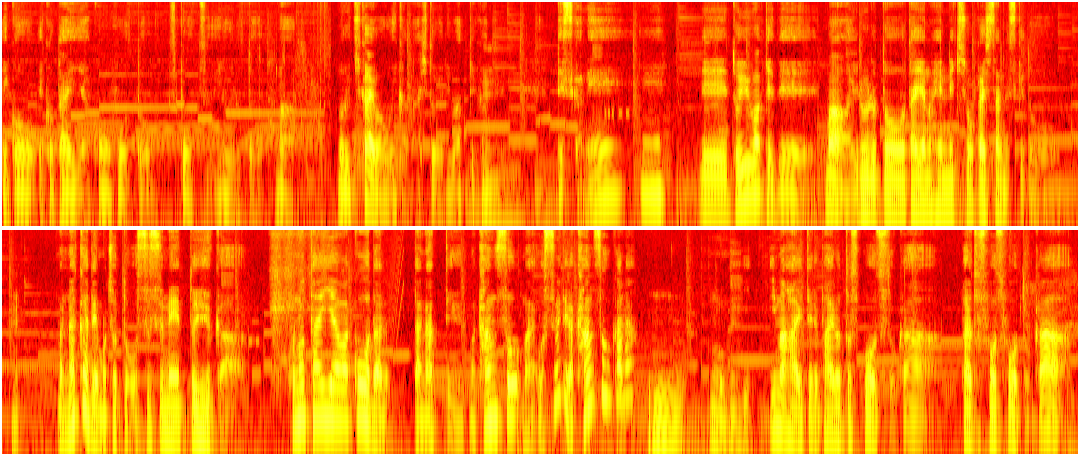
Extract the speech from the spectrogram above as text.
エコエコタイヤコンフォートスポーツいろいろとまあ乗る機会は多いかな人よりはっていう感じですかね。でというわけでまあいろいろとタイヤの遍歴紹介したんですけど、まあ、中でもちょっとおすすめというかこのタイヤはこうだったなっていう、まあ、感想まあおすすめというか感想かな、うん。うん。い今履いてるパイロットスポーツとかパイロットスポーツ4とか、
